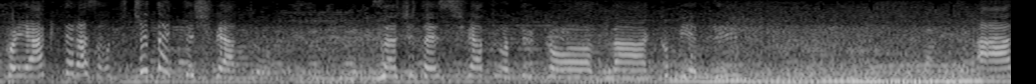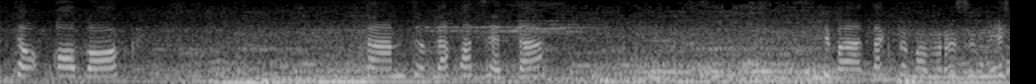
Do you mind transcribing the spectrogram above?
Tylko jak teraz odczytać to światło? Znaczy to jest światło tylko dla kobiety, a to obok, tam to dla faceta. Chyba tak to mam rozumieć.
